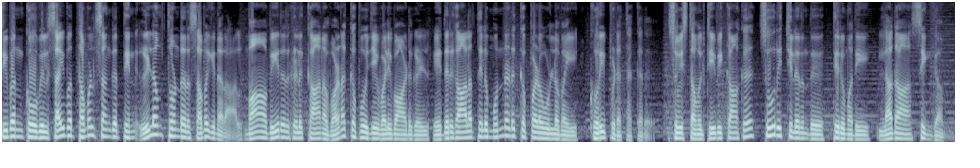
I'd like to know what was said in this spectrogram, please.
சிவன் கோவில் சைவ தமிழ் சங்கத்தின் இளம் தொண்டர் சபையினரால் மா வீரர்களுக்கான வணக்க பூஜை வழிபாடுகள் எதிர்காலத்திலும் முன்னெடுக்கப்பட உள்ளவை குறிப்பிடத்தக்கது. சுவிஸ் தமிழ் டிவிக்காக சூரிச்சிலிருந்து திருமதி லதா சிங்கம்.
